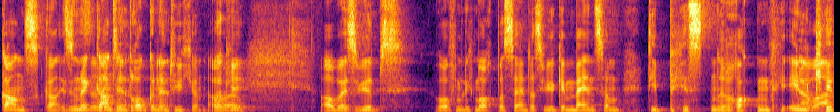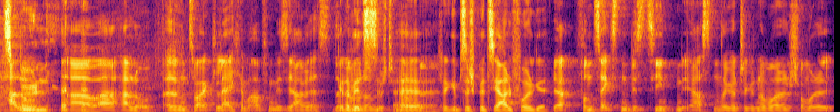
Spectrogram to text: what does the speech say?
ganz, ganz, es ist noch nicht noch ganz in trockenen ja. Tüchern. Aber, Okay. aber es wird hoffentlich machbar sein, dass wir gemeinsam die Pisten rocken in aber Kitzbühel. hallo, aber hallo. Also und zwar gleich am Anfang des Jahres. Ja, da auch äh, da gibt es eine Spezialfolge. Ja, von 6. bis 10.1. Da könnt ihr euch noch mal, schon mal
